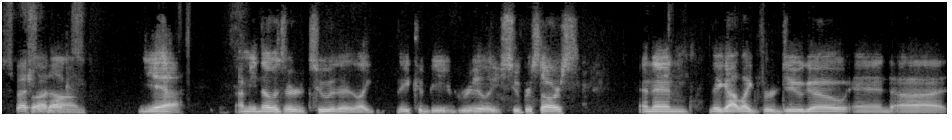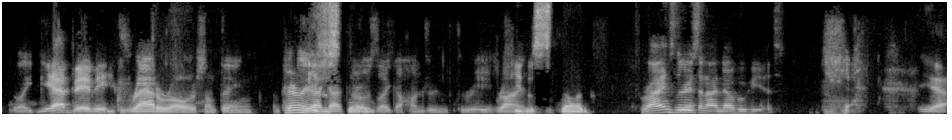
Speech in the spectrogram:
Especially But Lux. um, yeah, I mean those are two of the like they could be really superstars. And then they got like Verdugo and uh like Yeah, baby. Graterol or something. Apparently He's that a guy throws like 103. He's a stud. Ryan's the yeah. reason I know who he is. yeah. Yeah,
